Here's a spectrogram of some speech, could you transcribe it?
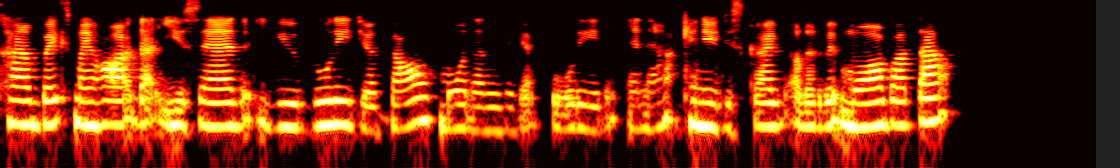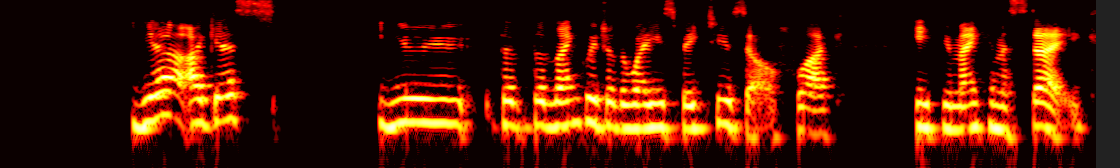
kind of breaks my heart that you said you bullied yourself more than you get bullied. And can you describe a little bit more about that? Yeah, I guess you the the language or the way you speak to yourself. Like if you make a mistake,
